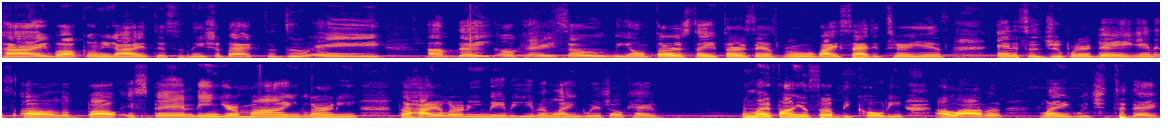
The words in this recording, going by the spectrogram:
Hi, welcome you guys. This is Nisha back to do a update. Okay, so we on Thursday. Thursday is ruled by Sagittarius, and it's a Jupiter day, and it's all about expanding your mind, learning the higher learning, maybe even language. Okay, you might find yourself decoding a lot of language today.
